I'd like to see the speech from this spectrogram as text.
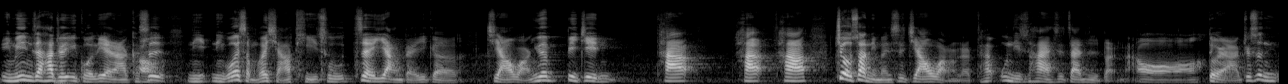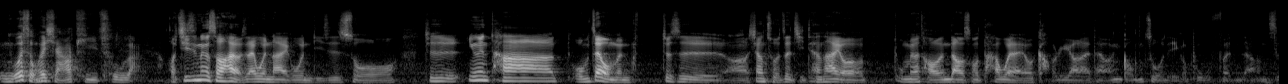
你明明知道他就是异国恋啊，可是哦。你你为什么会想要提出这样的一个交往？因为毕竟他他他，就算你们是交往了，他问题是他还是在日本啊，哦，对啊，就是你为什么会想要提出来？哦，其实那个时候还有在问他一个问题，是说，就是因为他我们在我们就是呃相处了这几天，他有我们有讨论到说他未来有考虑要来台湾工作的一个部分，这样子。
